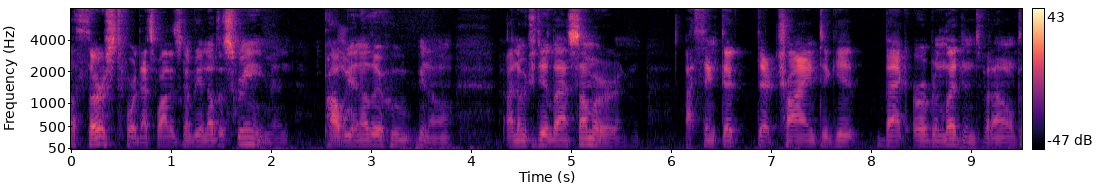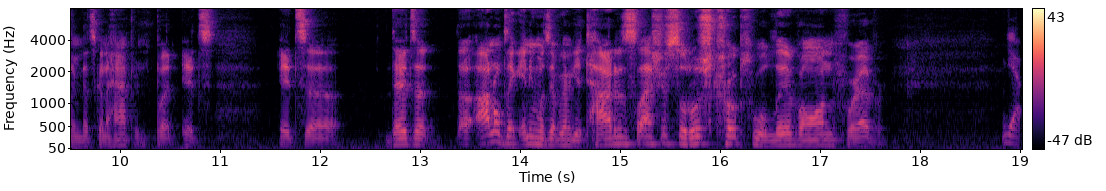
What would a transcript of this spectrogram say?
a thirst for it. That's why there's going to be another Scream and probably Yeah. another who you know. I know what you did last summer. I think that they're trying to get back urban legends, but I don't think that's going to happen. But it's it's uh there's a I don't think anyone's ever going to get tired of the slasher, so those tropes will live on forever. Yeah,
